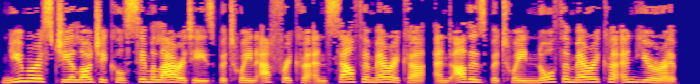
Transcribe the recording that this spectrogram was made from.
Numerous geological similarities between Africa and South America, and others between North America and Europe.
